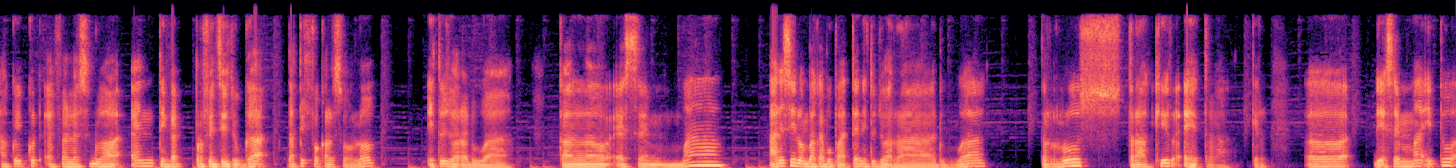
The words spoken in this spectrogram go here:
aku ikut FLS 2N tingkat provinsi juga tapi vokal solo itu juara dua. Kalau SMA ada sih lomba kabupaten itu juara dua. Terus terakhir eh terakhir eh di SMA itu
